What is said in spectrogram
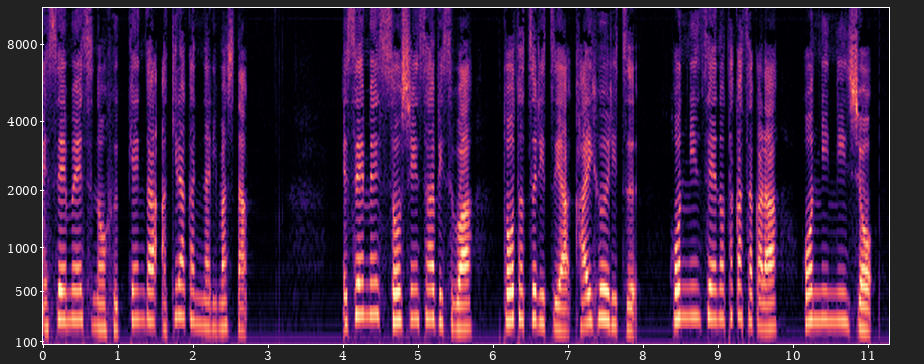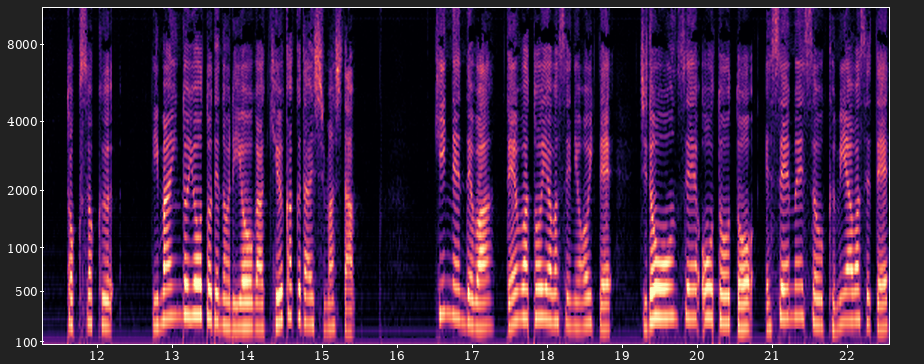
SMS の復権が明らかになりました。SMS 送信サービスは到達率や開封率本人性の高さから本人認証督促リマインド用途での利用が急拡大しました。近年では電話問い合わせにおいて自動音声応答と SMS を組み合わせて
